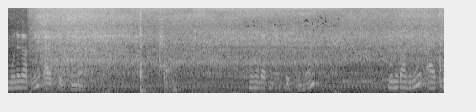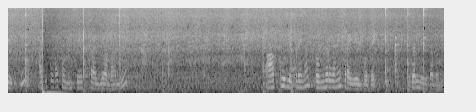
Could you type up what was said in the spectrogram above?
మునగాకుని యాడ్ చేసుకుందాం. మునగాకుని యాడ్ చేసుకుందాం. మునగాకుని యాడ్ చేసి అది కూడా కొంచెంసేపు ఫ్రై అవ్వాలి. ఆకుకూరలు ఎప్పుడైనా తొందరగానే ఫ్రై అయిపోతాయి. అస్సలు లేట్ అవ్వదు.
